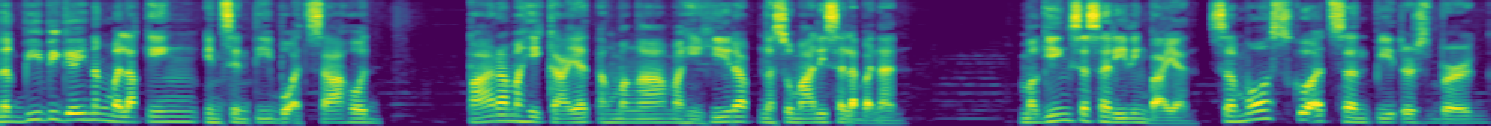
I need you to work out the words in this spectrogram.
nagbibigay ng malaking insentibo at sahod para mahikayat ang mga mahihirap na sumali sa labanan. Maging sa sariling bayan. Sa Moscow at St. Petersburg,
